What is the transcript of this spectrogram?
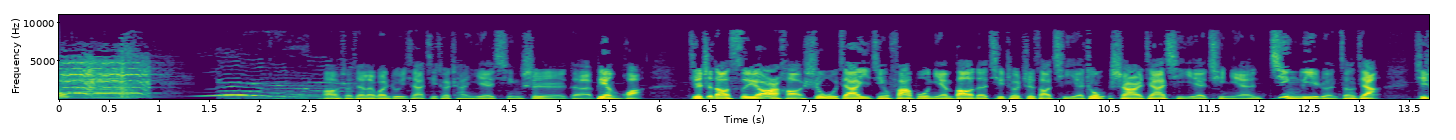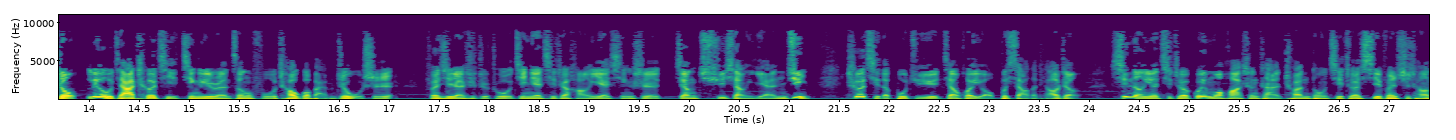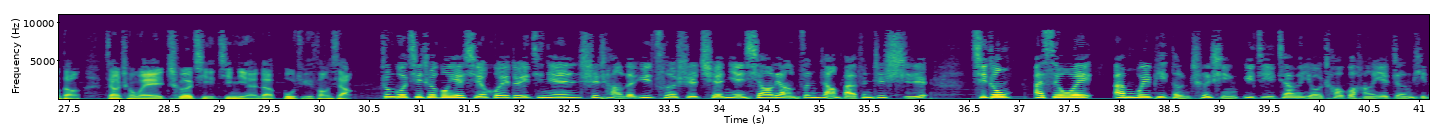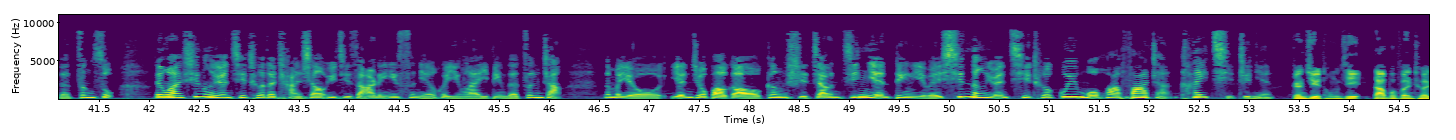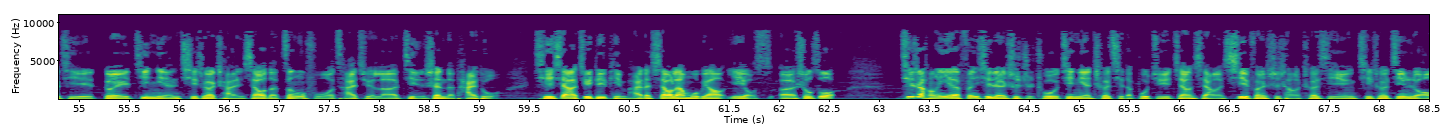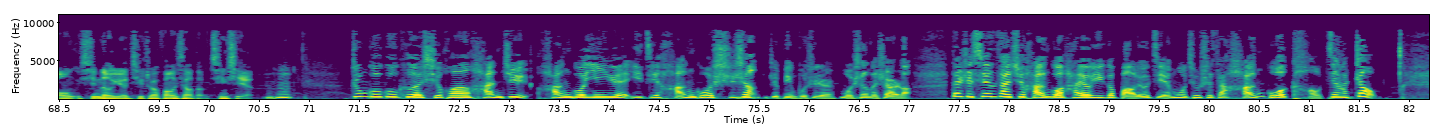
好，首先来关注一下汽车产业形势的变化。截至到四月二号，十五家已经发布年报的汽车制造企业中，十二家企业去年净利润增加，其中六家车企净利润增幅超过百分之五十。分析人士指出，今年汽车行业形势将趋向严峻，车企的布局将会有不小的调整。新能源汽车规模化生产、传统汽车细分市场等将成为车企今年的布局方向。中国汽车工业协会对今年市场的预测是全年销量增长百分之十，其中 SUV、MVP 等车型预计将有超过行业整体的增速。另外，新能源汽车的产销预计在二零一四年会迎来一定的增长。那么，有研究报告更是将今年定义为新能源汽车规模化发展开启之年。根据统计，大部分车企对今年汽车产销的增幅采取了谨慎的态度。旗下具体品牌的销量目标也有呃收缩。汽车行业分析人士指出，今年车企的布局将向细分市场车型、汽车金融、新能源汽车方向等倾斜。嗯哼，中国顾客喜欢韩剧、韩国音乐以及韩国时尚，这并不是陌生的事儿了。但是现在去韩国还有一个保留节目，就是在韩国考驾照。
